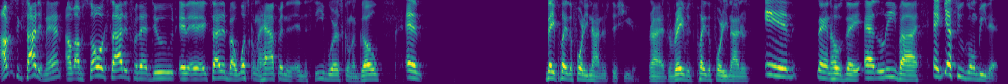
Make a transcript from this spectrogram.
I'm just excited, man. I'm, I'm so excited for that dude and, and excited about what's going to happen and, and, to see where it's going to go. And they play the 49ers this year, right? The Ravens play the 49ers in San Jose at Levi. And guess who's going to be there?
